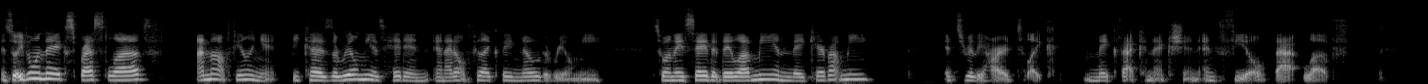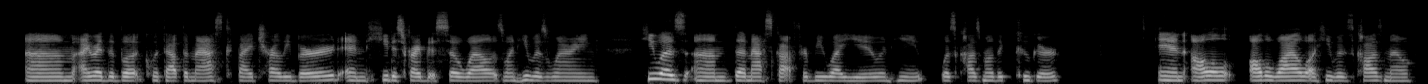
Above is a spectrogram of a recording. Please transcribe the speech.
And so even when they express love, I'm not feeling it because the real me is hidden and I don't feel like they know the real me. So when they say that they love me and they care about me, it's really hard to like make that connection and feel that love. Um, I read the book Without the Mask by Charlie Bird, and he described it so well as when he was wearing, he was um, the mascot for BYU, and he was Cosmo the Cougar. And all all the while, while he was Cosmo,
